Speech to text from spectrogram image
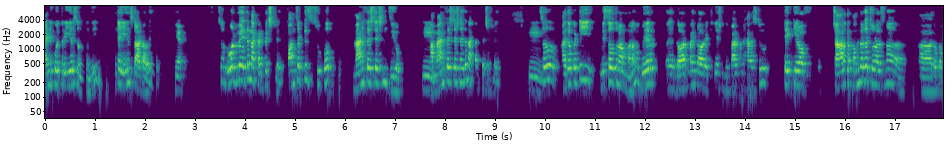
అండ్ ఇంకో త్రీ ఇయర్స్ ఉంది. ఇంకా ఏం స్టార్ట్ అవ్వలేదు. సో రోడ్ వే అయితే నాకు కనిపించట్లేదు. Concept is super manifestation zero ఆ మేనిఫెస్టేషన్ అయితే నాకు కనిపించట్లేదు. సో అదొకటి మిస్ అవుతున్నాం మనం. Where government or education department has to take care of చాలా తొందరగా చూడాల్సిన అదొక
